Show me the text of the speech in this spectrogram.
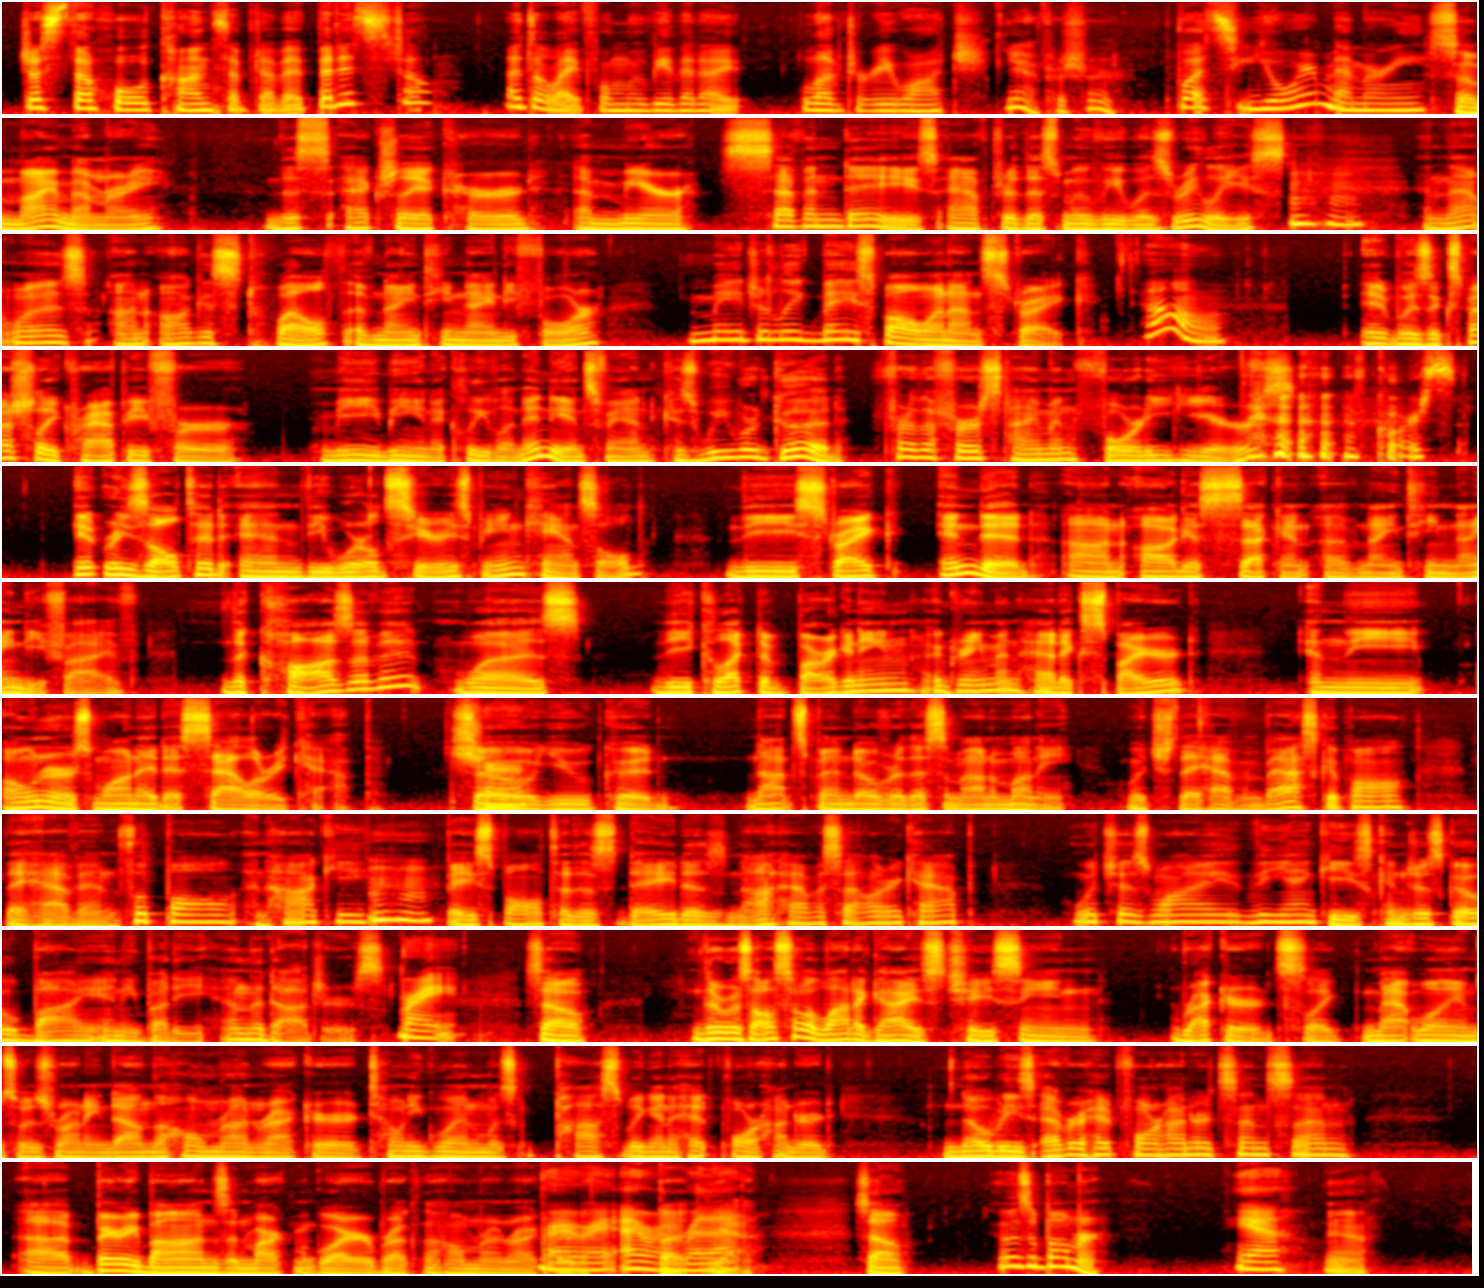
just the whole concept of it, but it's still a delightful movie that I love to rewatch. Yeah, for sure. What's your memory? So my memory, this actually occurred a mere seven days after this movie was released, mm-hmm. and that was on August twelfth of nineteen ninety four. Major League Baseball went on strike. Oh, It was especially crappy for me being a Cleveland Indians fan because we were good for the first time in 40 years. of course. it resulted in the World Series being canceled. The strike ended on August 2nd of 1995. The cause of it was the collective bargaining agreement had expired and the owners wanted a salary cap. Sure. So you could not spend over this amount of money, which they have in basketball, they have in football and hockey. Mm-hmm. Baseball to this day does not have a salary cap, which is why the Yankees can just go buy anybody and the Dodgers. Right. So there was also a lot of guys chasing records. Like Matt Williams was running down the home run record. Tony Gwynn was possibly going to hit 400. Nobody's ever hit 400 since then. Uh, Barry Bonds and Mark McGwire broke the home run record. Right, right. I remember that. Yeah. So it was a bummer. Yeah. Yeah.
